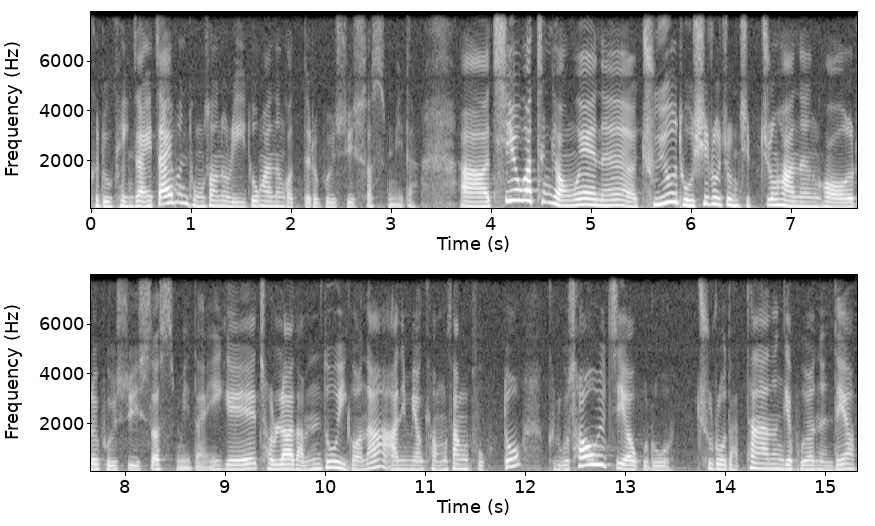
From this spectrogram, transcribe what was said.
그리고 굉장히 짧은 동선으로 이동하는 것들을 볼 수 있었습니다. 아, 치유 같은 경우에는 주요 도시로 좀 집중하는 거를 볼 수 있었습니다. 이게 전라남도이거나 아니면 경상북도 그리고 서울 지역으로 주로 나타나는 게 보였는데요.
